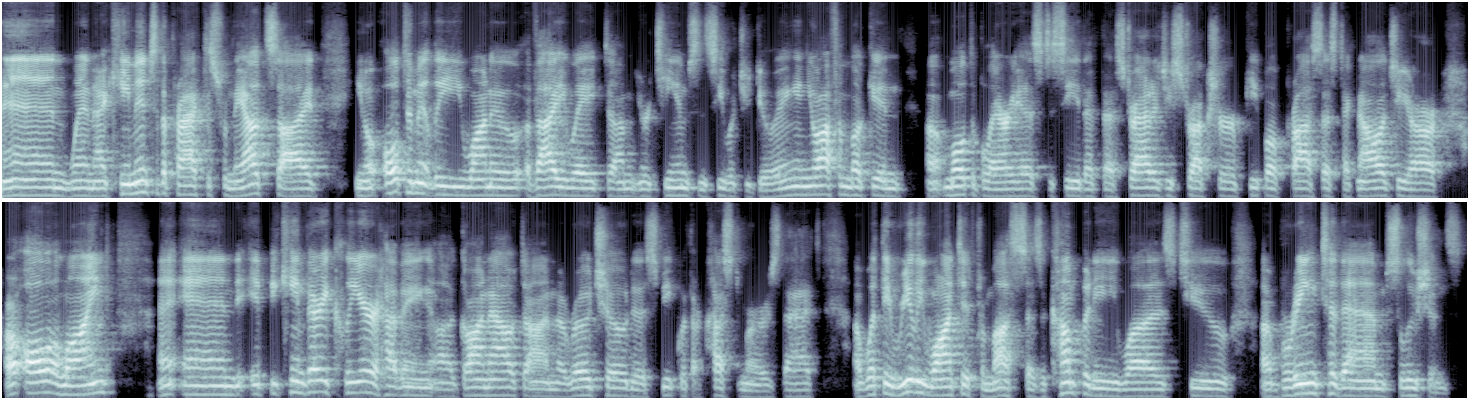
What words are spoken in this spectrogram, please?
And when I came into the practice from the outside, you know, ultimately you want to evaluate um, your teams and see what you're doing. And you often look in uh, multiple areas to see that the strategy, structure, people, process, technology are are all aligned. And it became very clear, having uh, gone out on a roadshow to speak with our customers, that uh, what they really wanted from us as a company was to uh, bring to them solutions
